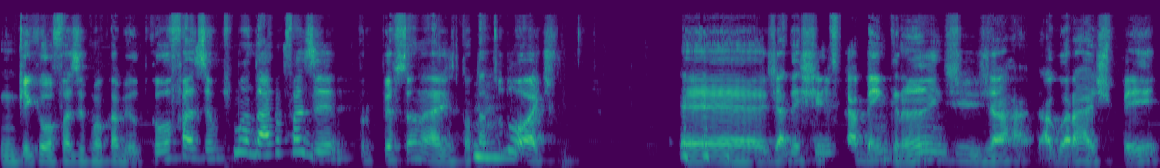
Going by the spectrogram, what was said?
com o que, que eu vou fazer com o meu cabelo, porque eu vou fazer o que mandaram fazer pro personagem, então tá tudo ótimo. É, já deixei ele ficar bem grande, já agora raspei.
